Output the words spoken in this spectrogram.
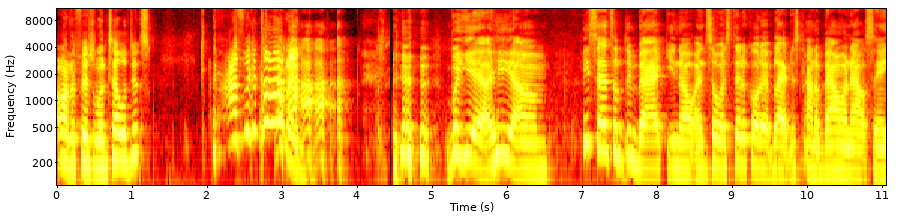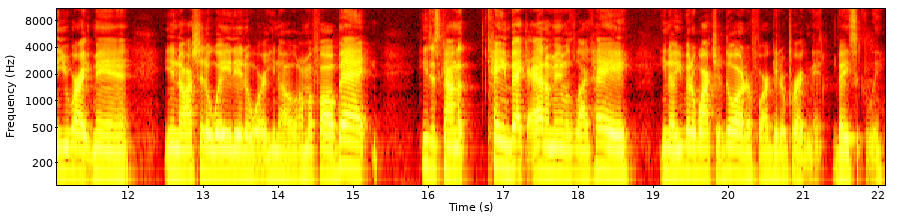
artificial intelligence, I think of Common. But yeah, he um he said something back, you know, and so instead of Kodak Black just kind of bowing out saying, "You right, man," you know, I should have waited, or you know, I'm gonna fall back. He just kind of came back at him and was like, "Hey, you know, you better watch your daughter before I get her pregnant," basically.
